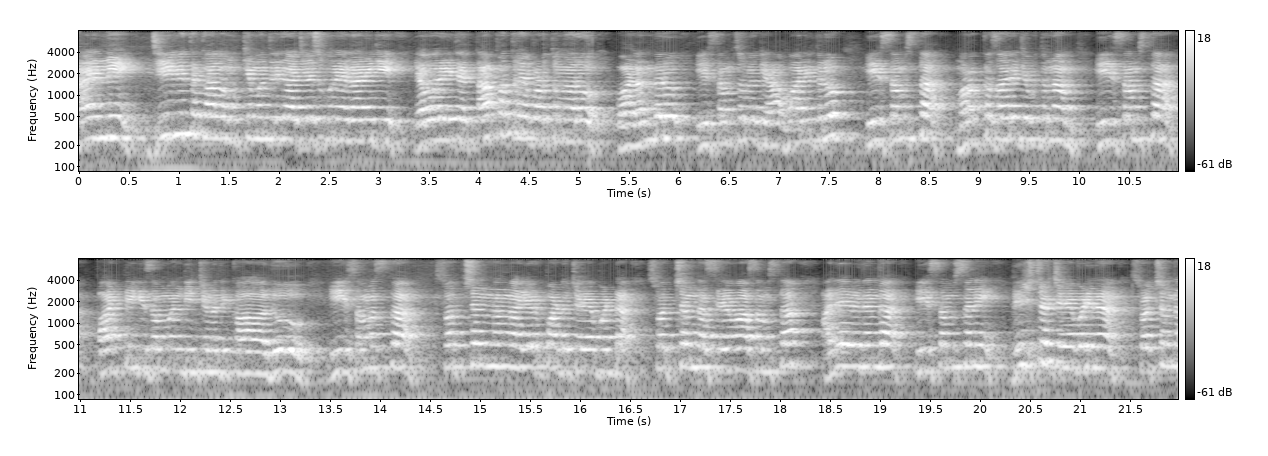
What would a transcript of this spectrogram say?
ఆయన్ని జీవితకాల ముఖ్యమంత్రిగా చేసుకునేదానికి ఎవరైతే తాపత్రయపడుతున్నారో వాళ్ళందరూ ఈ సంస్థలోకి ఆహ్వానితులు. ఈ సంస్థ మరొక్కసారి చెబుతున్నాం ఈ సంస్థ పార్టీకి సంబంధించినది కాదు. ఈ సంస్థ స్వచ్ఛందంగా ఏర్పాటు చేయబడ్డ స్వచ్ఛంద సేవా సంస్థ. అదేవిధంగా ఈ సంస్థని రిజిస్టర్ చేయబడిన స్వచ్ఛంద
